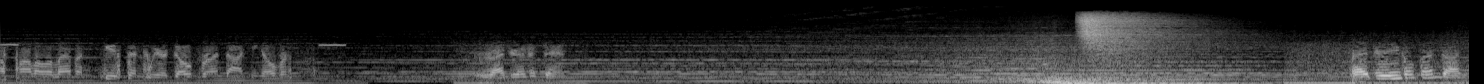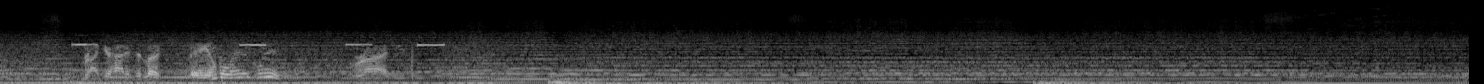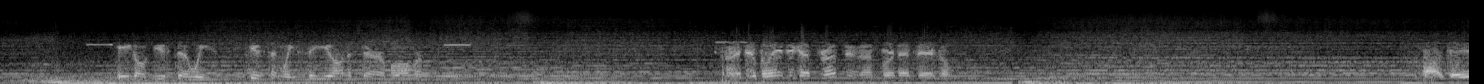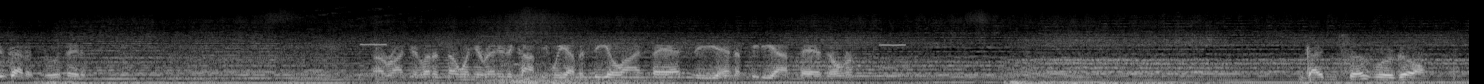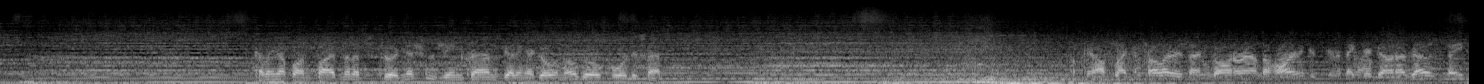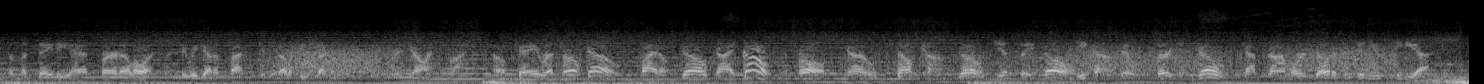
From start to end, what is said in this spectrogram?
Apollo 11, Houston, we are go for undocking, over. Roger, understand. Roger, Eagle, undone. Roger, how does it look? The Eagle has wind. Roger. Eagle, Houston, we Houston, we see you on the steerable, over. I do believe you got thrusters on board that vehicle. Okay, you've got it. Native. Uh, Roger, let us know when you're ready to copy. We have a DOI pad the, and a PDI pad, over. Guidance says we're go. Coming up on five minutes to ignition, Gene Kranz getting a go, no go for descent. Flight controllers, I'm going around the horn. It's going to make your go no goes based on the data you had prior to LOS. See, we got it back. Give me another few seconds. We're going, fine. Okay, retro, go. FIDO, go. Guide, go. Control, go. Telcom, go. GNC, go. EECOM, go. Surgeon, go. Capcom, we're go to continue PDI.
